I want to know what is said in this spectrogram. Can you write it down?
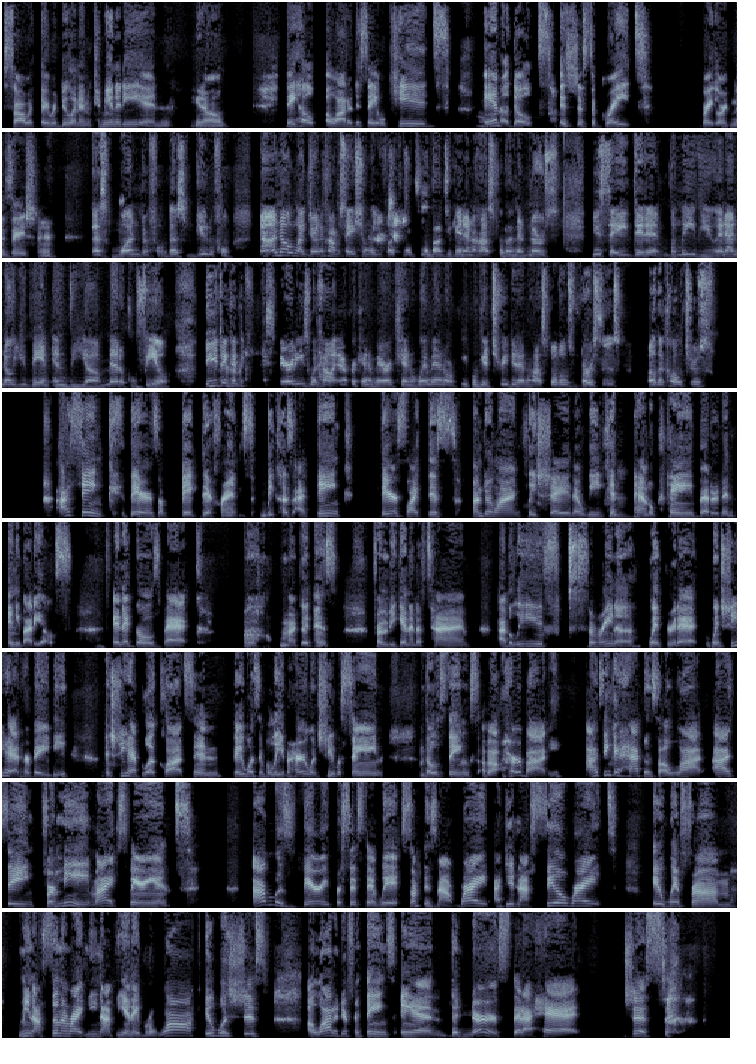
saw what they were doing in the community and, you know, they help a lot of disabled kids mm-hmm. and adults. It's just a great, great organization. That's wonderful. That's beautiful. Now I know, like during the conversation when you first mentioned about you being in a hospital and a nurse, you say didn't believe you, and I know you being in the uh, medical field. Do you think that there's disparities with how African American women or people get treated in hospitals versus other cultures? I think there's a big difference because I think there's like this underlying cliche that we can handle pain better than anybody else. And it goes back, oh my goodness, from the beginning of time. I believe Serena went through that when she had her baby and she had blood clots and they wasn't believing her when she was saying those things about her body. I think it happens a lot. I think for me, my experience, I was very persistent with something's not right. I did not feel right. It went from me not feeling right, me not being able to walk. It was just a lot of different things. And the nurse that I had just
